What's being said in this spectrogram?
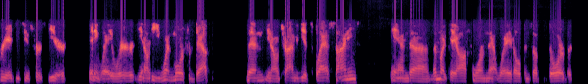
free agency his first year, anyway, where you know he went more for depth than you know trying to get splash signings, and uh, that might pay off for him that way. It opens up the door, but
